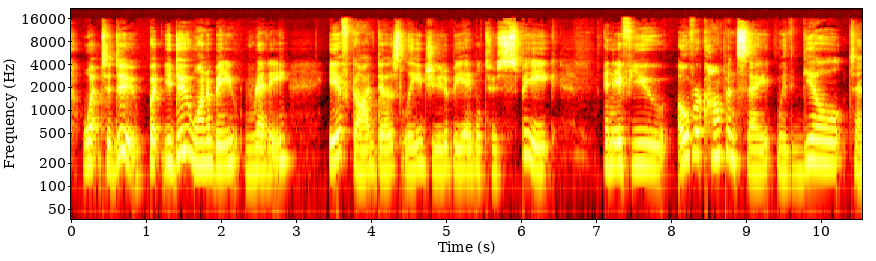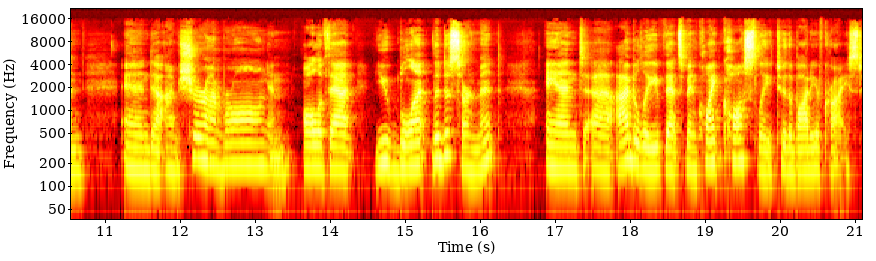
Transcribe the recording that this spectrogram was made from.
what to do. But you do want to be ready if God does lead you to be able to speak. And if you overcompensate with guilt and and uh, I'm sure I'm wrong and all of that. You blunt the discernment. And uh, I believe that's been quite costly to the body of Christ.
